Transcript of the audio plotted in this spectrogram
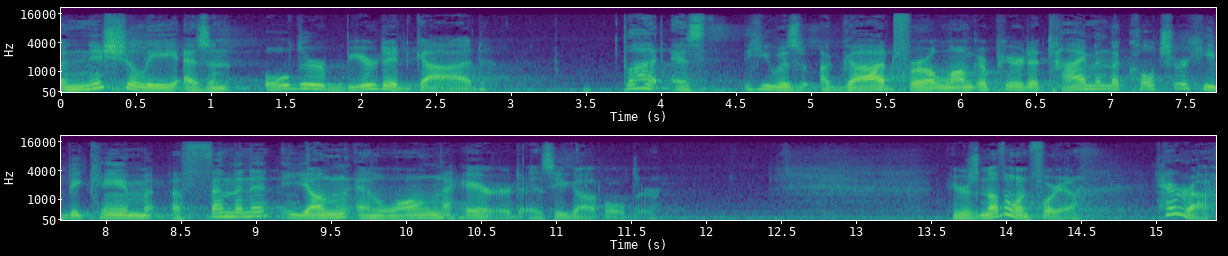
initially as an older, bearded god, but as he was a god for a longer period of time in the culture, he became effeminate, young, and long haired as he got older. Here's another one for you Hera,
